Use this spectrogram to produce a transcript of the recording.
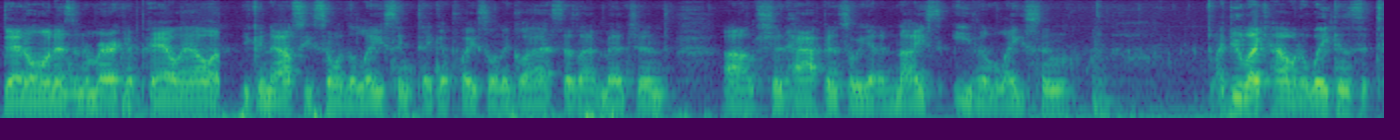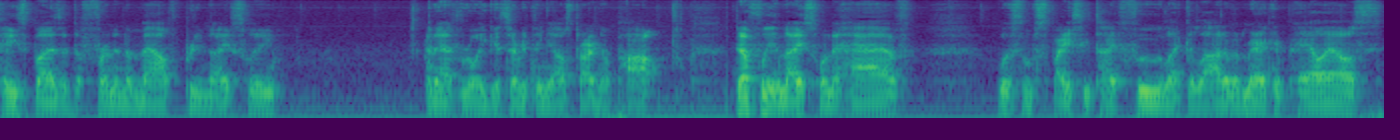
dead on as an American Pale Ale. You can now see some of the lacing taking place on the glass, as I mentioned, um, should happen. So we got a nice even lacing. I do like how it awakens the taste buds at the front of the mouth pretty nicely and that really gets everything else starting to pop. Definitely a nice one to have with some spicy type food, like a lot of American pale ales.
